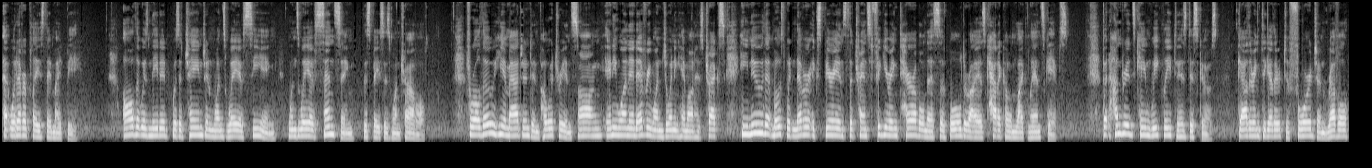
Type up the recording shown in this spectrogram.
at whatever place they might be. All that was needed was a change in one's way of seeing, one's way of sensing the spaces one traveled. For although he imagined in poetry and song anyone and everyone joining him on his treks, he knew that most would never experience the transfiguring terribleness of Bolderāja's catacomb like landscapes. But hundreds came weekly to his discos, gathering together to forge and revel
